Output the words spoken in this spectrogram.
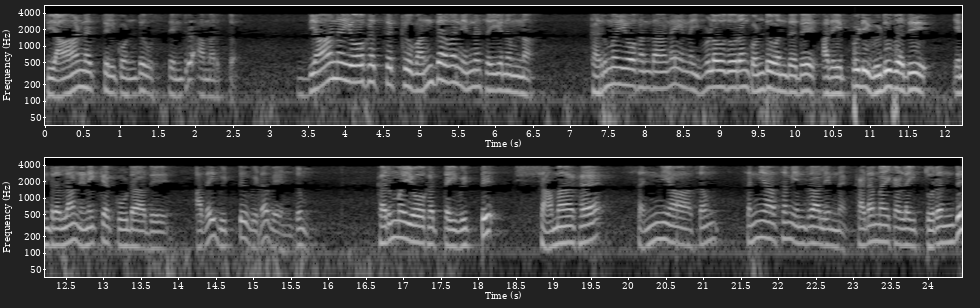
தியானத்தில் கொண்டு சென்று அமர்த்தும். தியான யோகத்துக்கு வந்தவன் என்ன செய்யணும்னா கர்மயோகம் தானே என்னை இவ்வளவு தூரம் கொண்டு வந்தது அதை எப்படி விடுவது என்றெல்லாம் நினைக்க கூடாது அதை விட்டு விட வேண்டும். கர்மயோகத்தை விட்டு சமக சந்நியாசம் சந்நியாசம் என்றால் என்ன? கடமைகளை துறந்து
